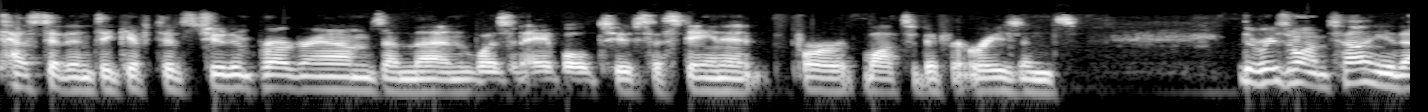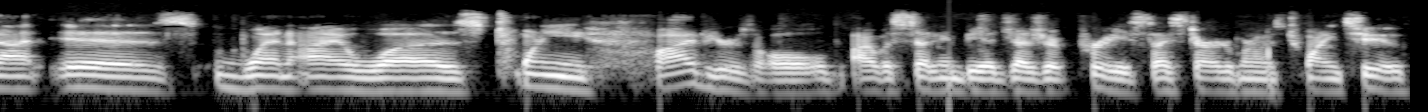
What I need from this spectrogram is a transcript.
tested into gifted student programs and then wasn't able to sustain it for lots of different reasons. The reason why I'm telling you that is when I was 25 years old, I was studying to be a Jesuit priest. I started when I was 22.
